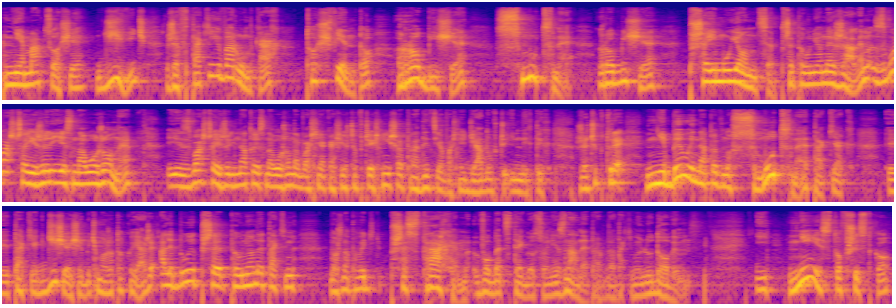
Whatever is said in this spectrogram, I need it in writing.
nie ma co się dziwić, że w takich warunkach to święto robi się smutne, robi się przejmujące, przepełnione żalem, zwłaszcza jeżeli jest nałożone, zwłaszcza jeżeli na to jest nałożona właśnie jakaś jeszcze wcześniejsza tradycja właśnie dziadów czy innych tych rzeczy, które nie były na pewno smutne, tak jak, y, tak jak dzisiaj się być może to kojarzy, ale były przepełnione takim, można powiedzieć, przestrachem wobec tego, co nieznane, prawda, takim ludowym. I nie jest to wszystko,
